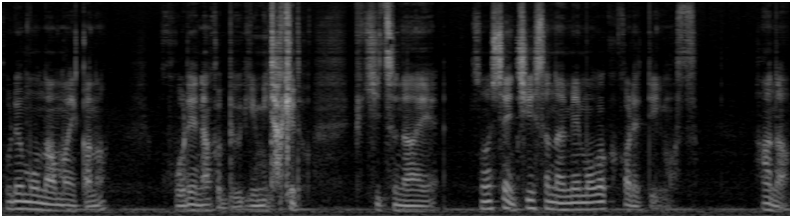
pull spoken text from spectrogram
これも名前かな？これなんか不気味だけど。不吉な絵。その下に小さなメモが書かれています。花。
